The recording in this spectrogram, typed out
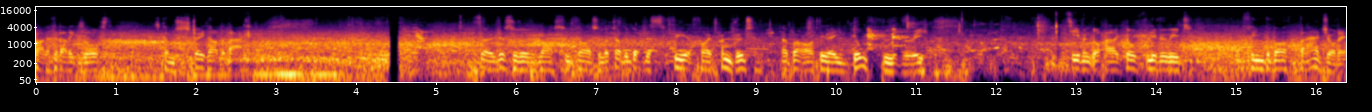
wow, look at that exhaust. It's come straight out the back. So just sort of last two cars to look up, we've got this Fiat 500 Abarth in a Gulf livery. It's even got a Gulf liveried themed Abarth badge on it.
